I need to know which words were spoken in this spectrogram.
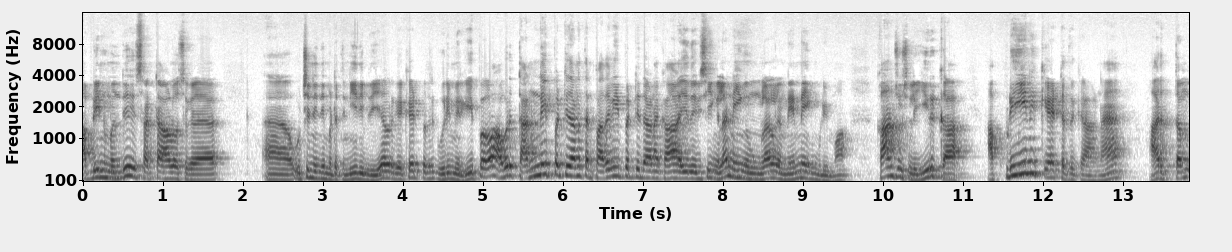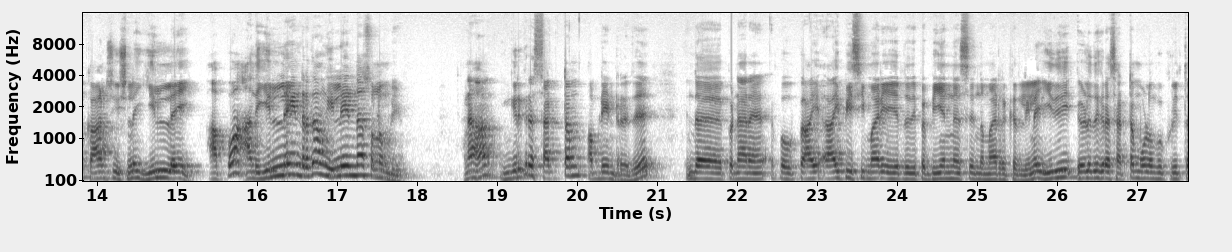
அப்படின்னு வந்து சட்ட ஆலோசகரை உச்சநீதிமன்றத்தின் நீதிபதியை அவருக்கு கேட்பதற்கு உரிமை இருக்குது இப்போ அவர் தன்னை பற்றி தானே தன் பதவி பற்றி தானே கா இது விஷயங்கள்லாம் நீங்கள் உங்களால் நிர்ணயிக்க முடியுமா? கான்ஸ்டியூஷனில் இருக்கா? அப்படின்னு கேட்டதுக்கான அர்த்தம் கான்ஸ்டியூஷனில் இல்லை. அப்போ அந்த இல்லைன்றதை அவங்க இல்லைன்னு தான் சொல்ல முடியும். ஆனால் இங்கே இருக்கிற சட்டம் அப்படின்றது இந்த இப்போ நான் இப்போ இப்போ ஐ ஐபிசி மாதிரி இருந்தது இப்போ பிஎன்எஸ் இந்த மாதிரி இருக்குது இல்லைங்களா? இது எழுதுகிற சட்டம் ஒழுங்கு குறித்த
